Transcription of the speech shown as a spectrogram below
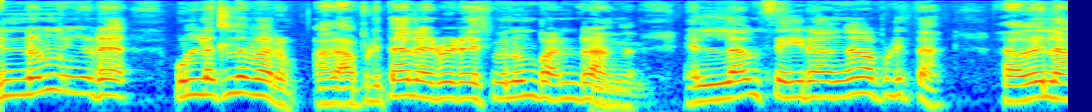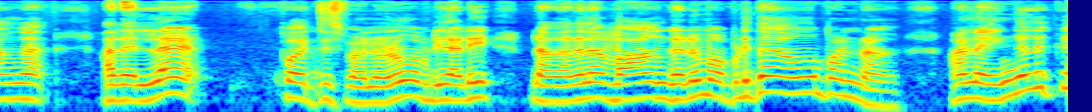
எண்ணம் எங்களோட உள்ளத்தில் வரும். அது அப்படித்தான் அட்வர்டைஸ்மெண்ட்டும் பண்ணுறாங்க எல்லாம் செய்கிறாங்க அப்படித்தான். அதாவது நாங்கள் அதெல்லாம் பர்ச்சேஸ் பண்ணணும் அப்படி இல்லாட்டி நாங்கள் அதெல்லாம் வாங்கணும் அப்படி தான் அவங்க பண்ணுறாங்க ஆனால் எங்களுக்கு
